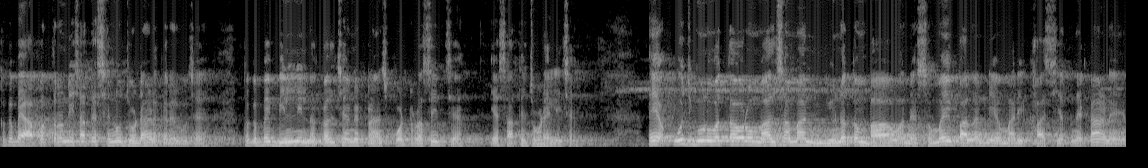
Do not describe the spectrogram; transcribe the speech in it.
તો કે ભાઈ આ પત્રની સાથે શેનું જોડાણ કરેલું છે? તો કે ભાઈ બિલની નકલ છે અને ટ્રાન્સપોર્ટ રસીદ છે, એ સાથે જોડેલી છે. અહીંયા ઉચ્ચ ગુણવત્તાવાળો માલસામાન, ન્યૂનતમ ભાવ અને સમય પાલનની અમારી ખાસિયતને કારણે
